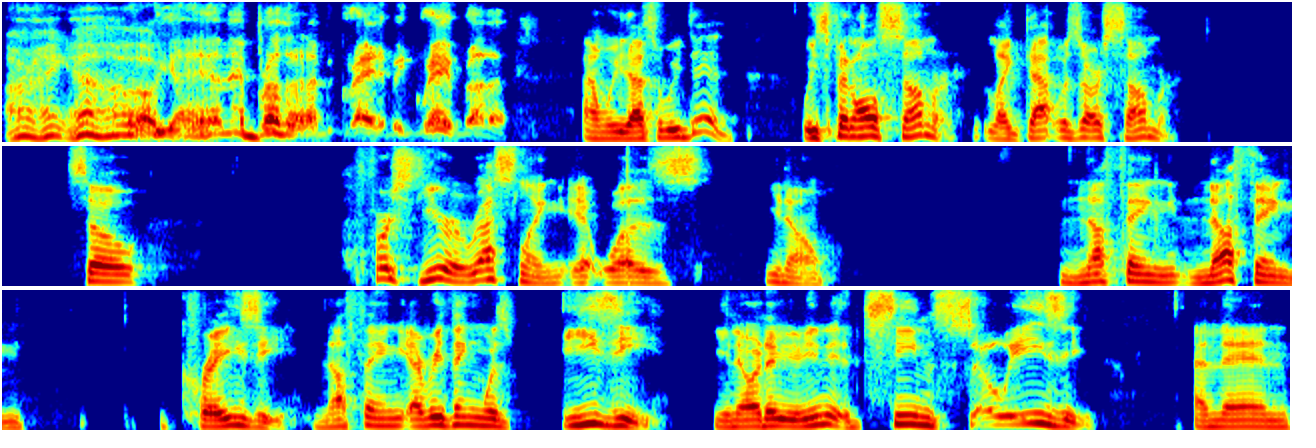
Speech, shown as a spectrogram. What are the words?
All right oh yeah, yeah brother that'd be great that'd be great brother. And we that's what we did. We spent all summer like that was our summer. So first year of wrestling it was you know, nothing, nothing crazy, nothing, everything was easy. You know what I mean? It seemed so easy. And then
